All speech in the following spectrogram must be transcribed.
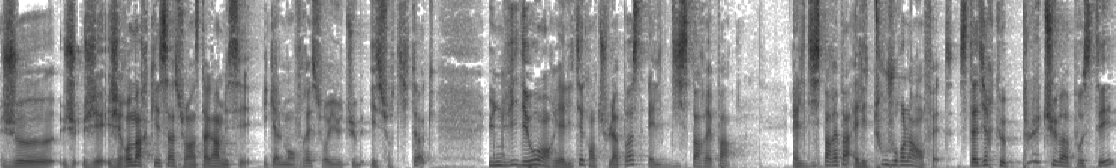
j'ai remarqué ça sur Instagram, et c'est également vrai sur YouTube et sur TikTok. Une vidéo, en réalité, quand tu la postes, elle disparaît pas. Elle disparaît pas, elle est toujours là en fait. C'est-à-dire que plus tu vas poster,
